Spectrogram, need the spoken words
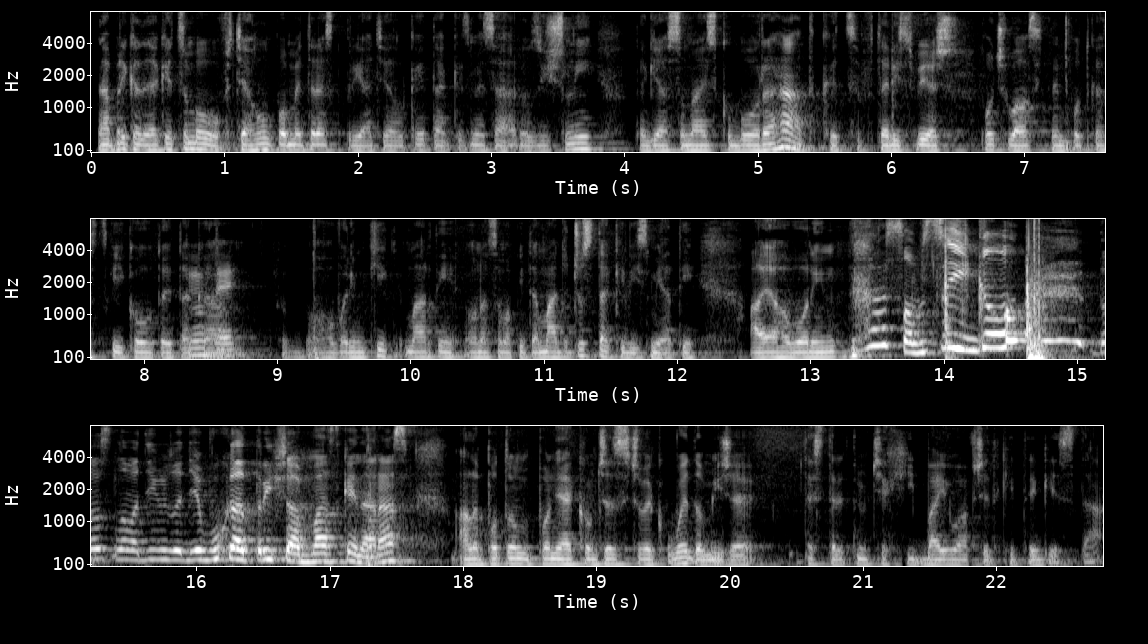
Napríklad, ja keď som bol vo vzťahu, poďme teraz k priateľke, tak keď sme sa rozišli, tak ja som najskôr bol rád, keď vtedy vieš, počúval si ten podcast s Kikou, to je taká, okay. hovorím Kik, Martin, ona sa ma pýta, Máte, čo si taký vysmiatý? A ja hovorím, som single, doslova ti už nebuchá tri šampanské naraz, ale potom po nejakom čase človek uvedomí, že tie stretnutie chýbajú a všetky tie gestá.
